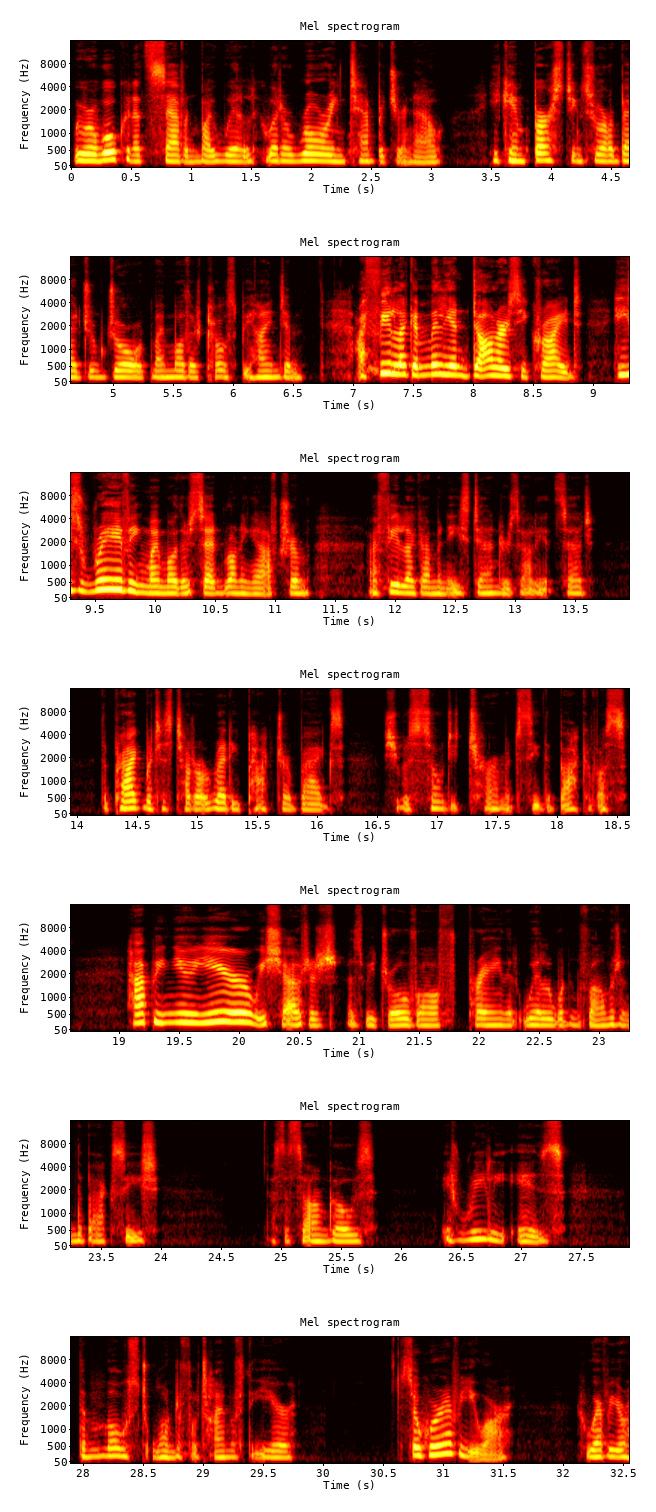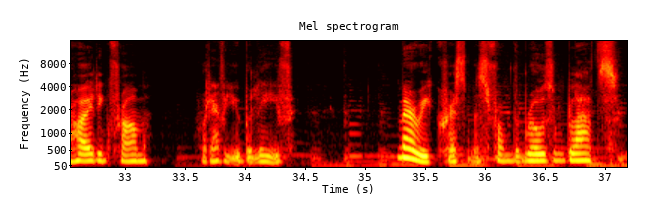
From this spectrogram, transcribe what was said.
We were woken at seven by Will, who had a roaring temperature now. He came bursting through our bedroom door with my mother close behind him. I feel like a million dollars, he cried. He's raving, my mother said, running after him. I feel like I'm in EastEnders, Elliot said. The pragmatist had already packed our bags. She was so determined to see the back of us. Happy New Year, we shouted as we drove off, praying that Will wouldn't vomit in the back seat. As the song goes, it really is the most wonderful time of the year. So, wherever you are, whoever you're hiding from, whatever you believe, Merry Christmas from the Rosenblatts.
